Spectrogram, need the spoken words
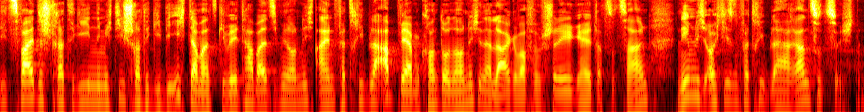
die zweite Strategie, nämlich die Strategie, die ich damals gewählt habe, als ich mir noch nicht einen Vertriebler abwerben konnte und noch nicht in der Lage war, fünfstellige Gehälter zu zahlen, nämlich euch diesen Vertriebler heranzuzüchten.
